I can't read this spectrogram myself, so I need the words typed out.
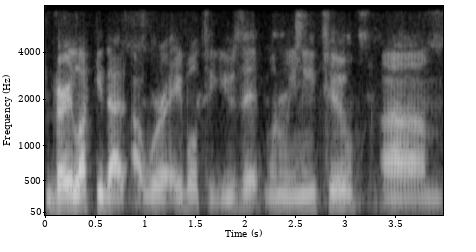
very lucky that we're able to use it when we need to. Um,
